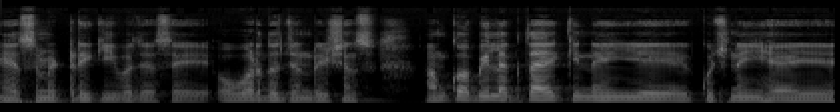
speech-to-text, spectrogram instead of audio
एसमेट्री की वजह से ओवर द जनरेशन्स हमको अभी लगता है कि नहीं, ये कुछ नहीं है, ये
